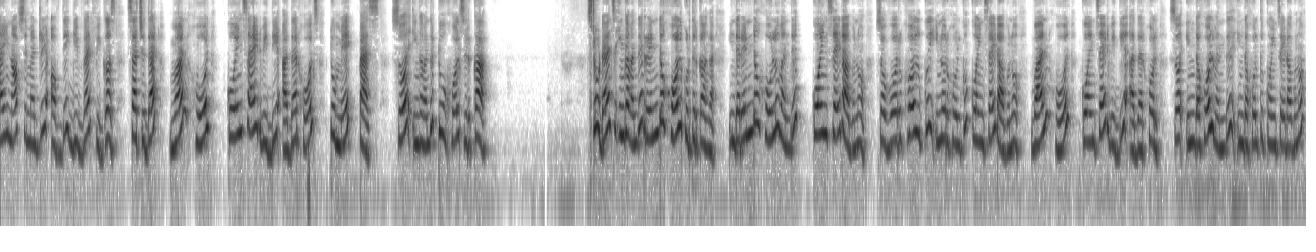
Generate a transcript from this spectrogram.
line of symmetry of the given figures such that one hole coincide with the other holes to make face so இங்க வந்து டூ ஹோல்ஸ் இருக்கா? ஸ்டூடெண்ட்ஸ் இங்க வந்து ரெண்டு ஹோல் கொடுத்துருக்காங்க. இந்த ரெண்டு ஹோலும் வந்து கோயின்சைட் ஆகணும். ஸோ ஒரு ஹோலுக்கு இன்னொரு ஹோலுக்கு கோயின்சைட் ஆகணும். One hole coincide with the other hole so இந்த ஹோல் வந்து இந்த ஹோலுக்கு கோயின்சைட் ஆகணும்.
